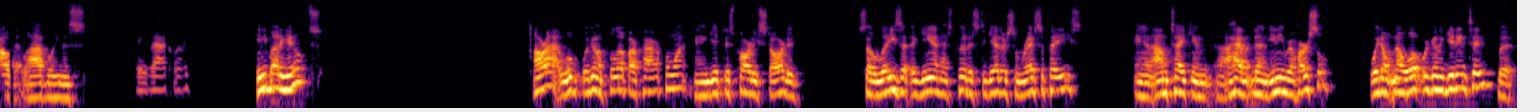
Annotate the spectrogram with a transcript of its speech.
all that liveliness. Exactly. Anybody else? All right, we we are going to pull up our PowerPoint and get this party started. So Lisa again has put us together some recipes, and I'm taking. Uh, I haven't done any rehearsal. We don't know what we're going to get into, but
